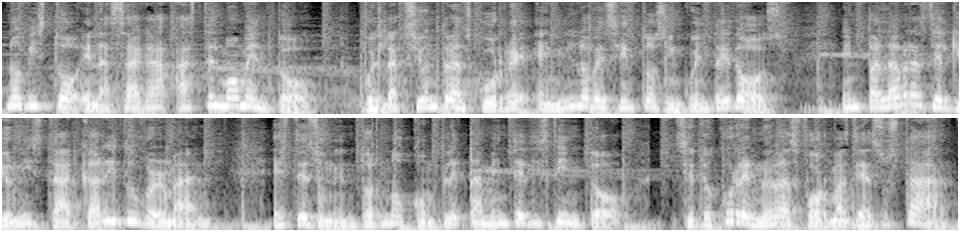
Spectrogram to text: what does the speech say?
no visto en la saga hasta el momento, pues la acción transcurre en 1952. En palabras del guionista Gary Duverman, este es un entorno completamente distinto. Se te ocurren nuevas formas de asustar,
